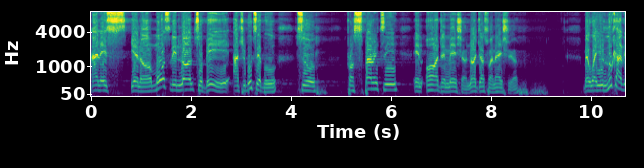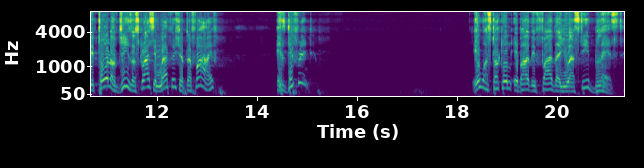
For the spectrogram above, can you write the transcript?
And it's, you know, mostly known to be attributable to prosperity in all dimensions, not just financial. But when you look at the tone of Jesus Christ in Matthew chapter 5, it's different. It was talking about the fact that you are still blessed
